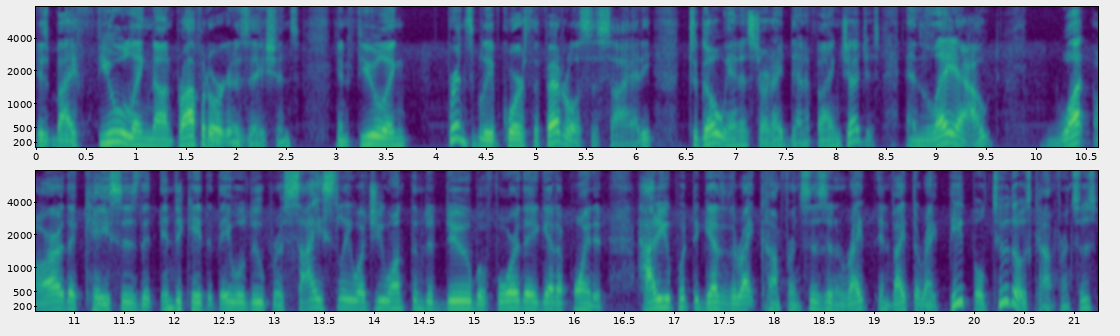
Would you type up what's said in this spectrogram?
is by fueling nonprofit organizations and fueling principally, of course, the Federalist Society, to go in and start identifying judges and lay out what are the cases that indicate that they will do precisely what you want them to do before they get appointed? How do you put together the right conferences and right, invite the right people to those conferences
